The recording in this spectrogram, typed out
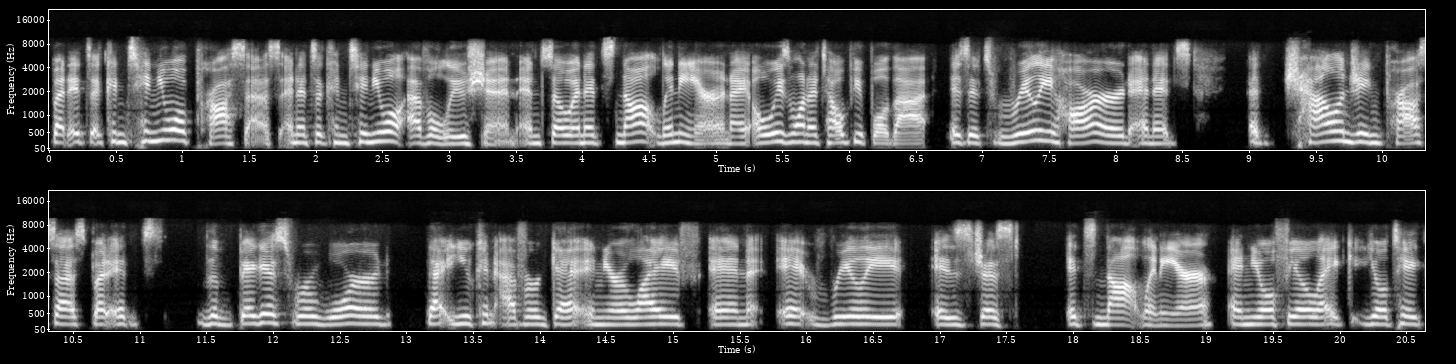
but it's a continual process and it's a continual evolution. And so, and it's not linear. And I always want to tell people that is it's really hard and it's a challenging process, but it's the biggest reward that you can ever get in your life. And it really is just, it's not linear. And you'll feel like you'll take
